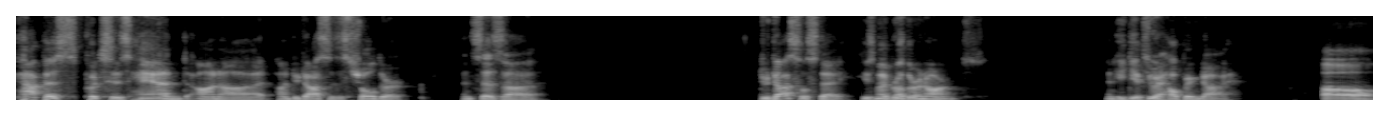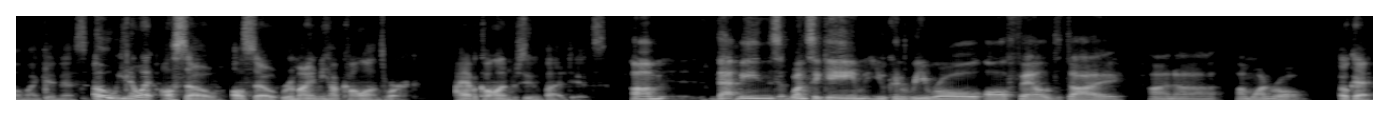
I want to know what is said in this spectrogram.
Pappas puts his hand on uh, on Dudas's shoulder and says, uh, "Dudas will stay. He's my brother in arms." And he gives you a helping die. Oh my goodness. Oh, you know what? Also, also remind me how call-ons work. I have a call-on for soothing platitudes. Um, that means once a game, you can re-roll all failed die on uh, on one roll. Okay,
